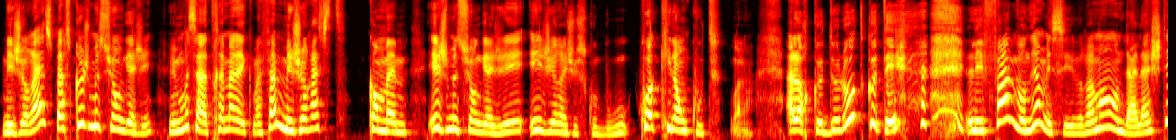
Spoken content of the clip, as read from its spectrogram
Mais je reste parce que je me suis engagée. Mais moi ça va très mal avec ma femme, mais je reste quand même. Et je me suis engagée et j'irai jusqu'au bout, quoi qu'il en coûte. Voilà. Alors que de l'autre côté, les femmes vont dire mais c'est vraiment de la lâcheté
